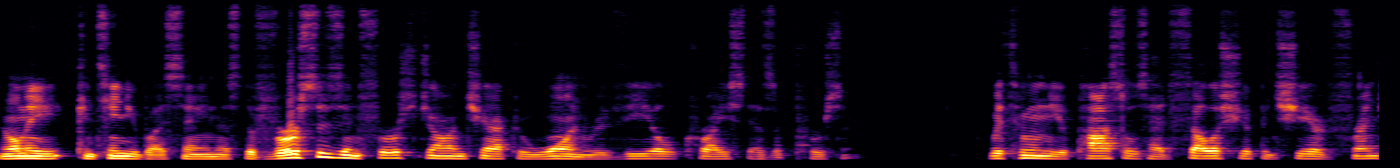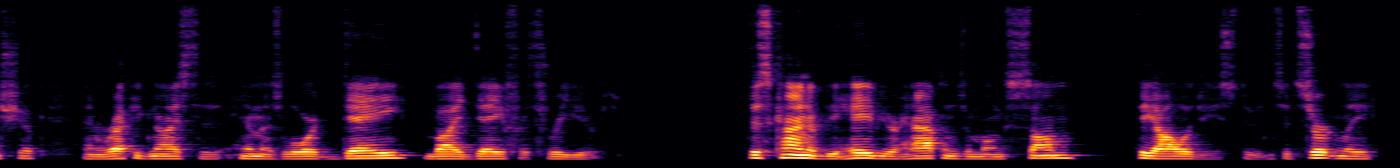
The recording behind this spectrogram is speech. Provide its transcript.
and let me continue by saying this. The verses in 1 John chapter 1 reveal Christ as a person with whom the apostles had fellowship and shared friendship and recognized him as Lord day by day for three years. This kind of behavior happens among some theology students. It certainly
